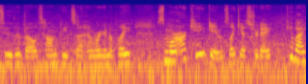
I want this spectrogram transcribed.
To the Belltown Pizza and we're gonna play some more arcade games like yesterday. Okay, bye.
